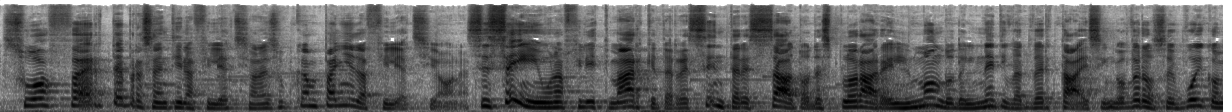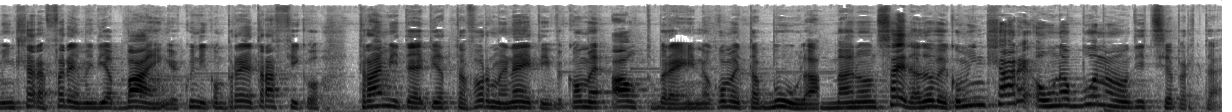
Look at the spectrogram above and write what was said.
su offerte presenti in affiliazione, su campagne d'affiliazione. Se sei un affiliate affiliate marketer e sei interessato ad esplorare il mondo del native advertising, ovvero se vuoi cominciare a fare media buying e quindi comprare traffico tramite piattaforme native come Outbrain o come Tabula, ma non sai da dove cominciare, ho una buona notizia per te.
